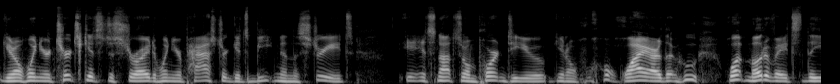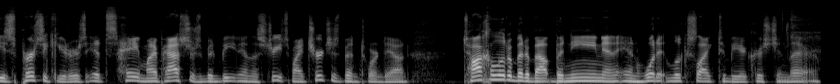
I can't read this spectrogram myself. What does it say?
you know, when your church gets destroyed, when your pastor gets beaten in the streets, it's not so important to you you know why are the who what motivates these persecutors? It's hey my pastor's been beaten in the streets. My church has been torn down. Talk a little bit about benin and, and what it looks like to be a christian there.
